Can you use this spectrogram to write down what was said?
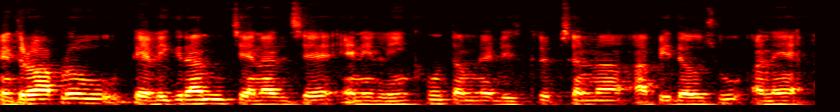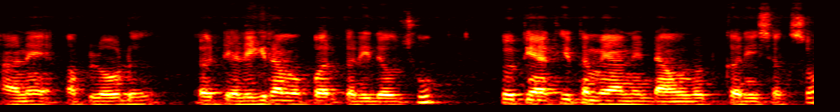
મિત્રો, આપણું ટેલિગ્રામ ચેનલ છે, એની લિંક હું તમને ડિસ્ક્રિપ્શનમાં આપી દઉં છું અને આને અપલોડ ટેલિગ્રામ ઉપર કરી દઉં છું. તો ત્યાંથી તમે આને ડાઉનલોડ કરી શકશો.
